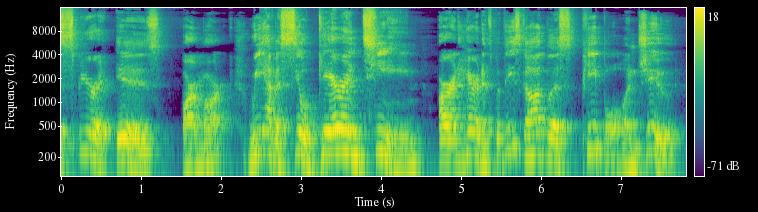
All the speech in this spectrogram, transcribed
Spirit is our mark. We have a seal guaranteeing our inheritance. But these godless people in Jude,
